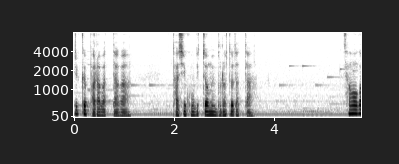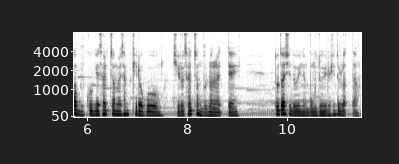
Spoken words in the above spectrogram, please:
힐끗 바라봤다가 다시 고깃점을 물어뜯었다. 상어가 물고기의 살점을 삼키려고 뒤로 살짝 물러날 때 또다시 노인은 몽둥이를 휘둘렀다.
